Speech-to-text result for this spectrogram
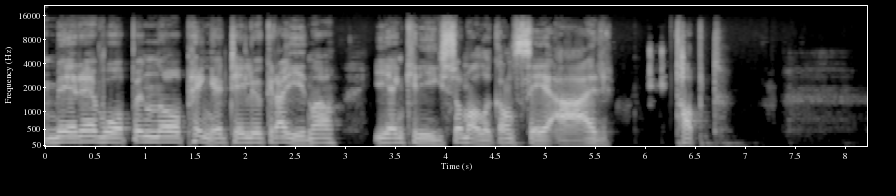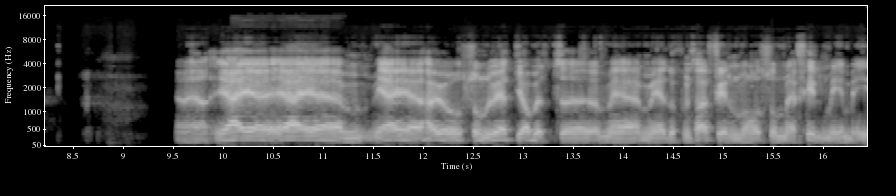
mer våpen og penger til Ukraina i en krig som alle kan se er tapt. Jeg, jeg, jeg, har jo, som du vet, jobbet eh, med, med dokumentarfilm og også med film i, i,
